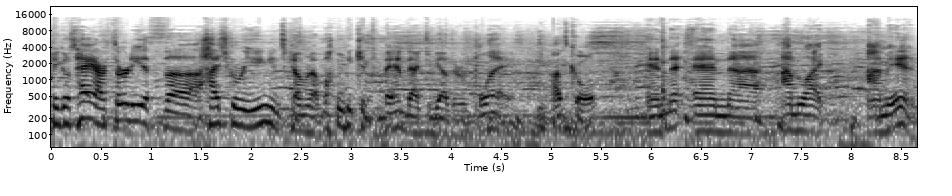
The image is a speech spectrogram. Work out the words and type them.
He goes, Hey, our 30th uh, high school reunion's coming up. Why don't we get the band back together and play? That's cool. and and uh, I'm like, I'm in.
